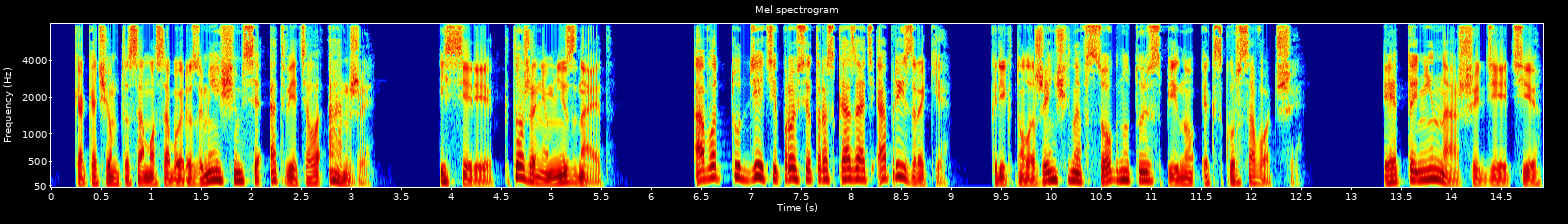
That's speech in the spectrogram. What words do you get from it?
— как о чем-то само собой разумеющемся ответила Анжи. Из серии «Кто же о нем не знает?» «А вот тут дети просят рассказать о призраке», — крикнула женщина в согнутую спину экскурсоводши. «Это не наши дети»,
